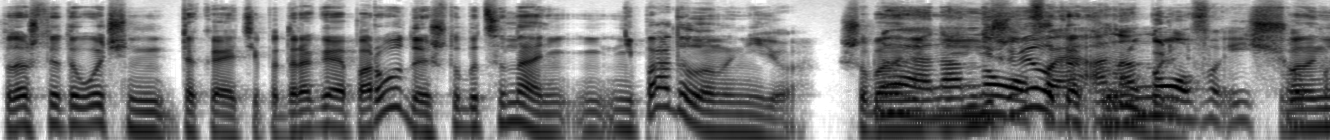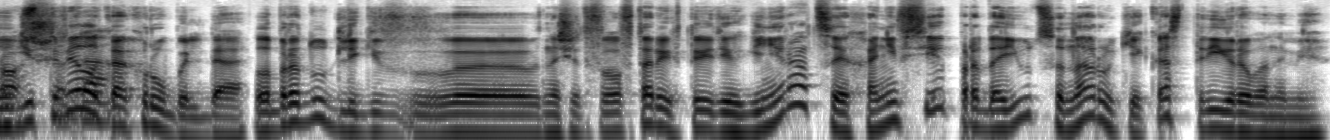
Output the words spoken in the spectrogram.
Потому что это очень такая, типа, дорогая порода, и чтобы цена не падала на нее, чтобы Да, она, не- она не дешевела, как она рубль. новая еще Чтобы она не просто, дешевела, да. как рубль, да. Лабрадудли, значит, во вторых, третьих генерациях, они все продаются на руки кастрированными.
